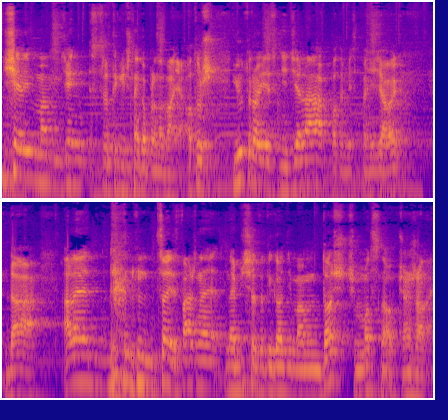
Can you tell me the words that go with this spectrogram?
Dzisiaj mam dzień strategicznego planowania. Otóż jutro jest niedziela, potem jest poniedziałek. Da, ale co jest ważne, najbliższe do tygodnie mam dość mocno obciążone.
